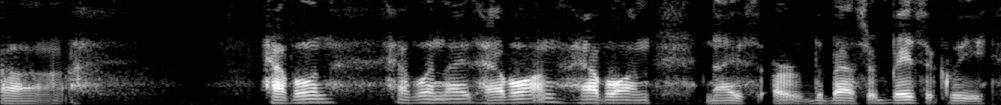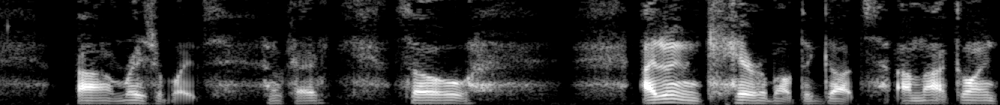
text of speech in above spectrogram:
uh, Havalon Havalon knives, Havalon, Havalon knives are the best. They're basically um, razor blades. Okay, so I don't even care about the guts. I'm not going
